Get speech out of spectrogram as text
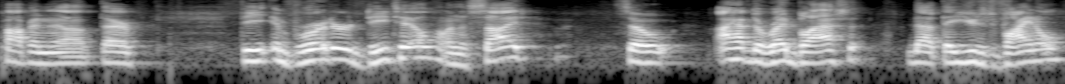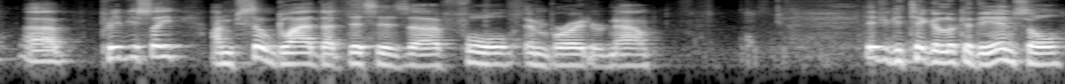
popping out there. The embroidered detail on the side. So I have the red blast that they used vinyl uh, previously. I'm so glad that this is uh, full embroidered now. If you could take a look at the insole,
